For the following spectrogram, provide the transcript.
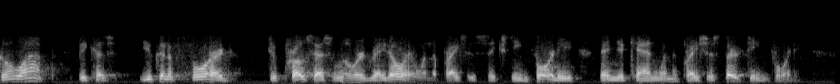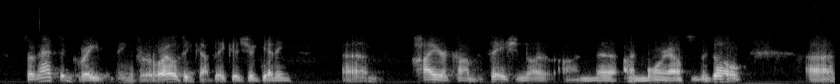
go up because you can afford to process lower grade ore when the price is 1640 than you can when the price is 1340. So that's a great thing for a royalty company because you're getting um, higher compensation on on, uh, on more ounces of gold. Uh,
